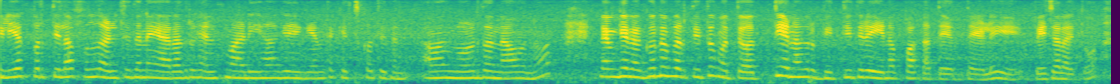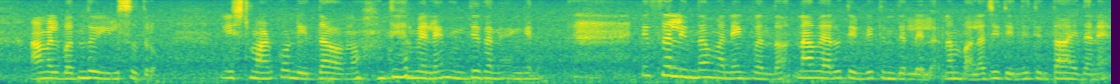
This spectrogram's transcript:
ಇಳಿಯೋಕ್ಕೆ ಬರ್ತಿಲ್ಲ ಫುಲ್ ಅಳ್ತಿದ್ದಾನೆ ಯಾರಾದರೂ ಹೆಲ್ಪ್ ಮಾಡಿ, ಹಾಗೆ ಹೀಗೆ ಅಂತ ಕೆಚ್ಕೋತಿದ್ದಾನೆ ಅವಾಗ ನೋಡ್ದೆ ನಾವು ನಮಗೆ ನಗುನು ಬರ್ತಿತ್ತು ಮತ್ತು ಹತ್ತಿ ಏನಾದರೂ ಬಿದ್ದಿದ್ರೆ ಏನಪ್ಪ ಕತೆ ಅಂತ ಹೇಳಿ ಬೇಜಾರಾಯಿತು. ಆಮೇಲೆ ಬಂದು ಇಳಿಸಿದ್ರು. ಇಷ್ಟು ಮಾಡ್ಕೊಂಡು ಇದ್ದ ಅವನು. ದೇವ್ರ ಮೇಲೆ ನಿಂತಿದ್ದಾನೆ ಹಂಗೇನೆ. ಇಸ್ಸಲ್ಲಿಂದ ಮನೆಗೆ ಬಂದ. ನಾವ್ಯಾರೂ ತಿಂಡಿ ತಿಂದಿರಲಿಲ್ಲ. ನಮ್ಮ ಬಾಲಾಜಿ ತಿಂಡಿ ತಿಂತಾ ಇದ್ದಾನೆ.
